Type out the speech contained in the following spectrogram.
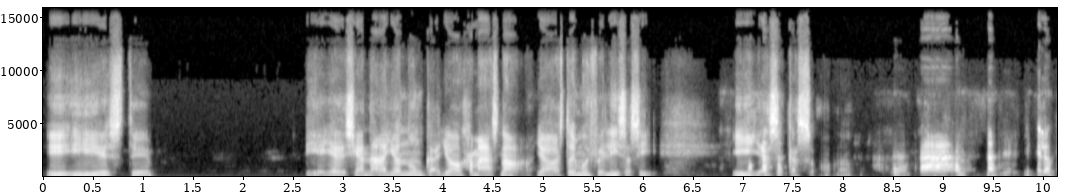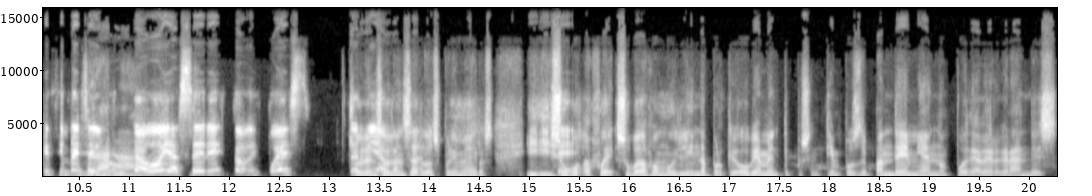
y, y este, y ella decía, no, yo nunca, yo jamás, no, yo estoy muy feliz así. Y ya se casó, ¿no? Ah, viste los que siempre dicen, nunca voy a hacer esto después. Suelen, suelen ser los primeros. Y, y su boda fue, su boda fue muy linda porque obviamente, pues en tiempos de pandemia no puede haber grandes.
